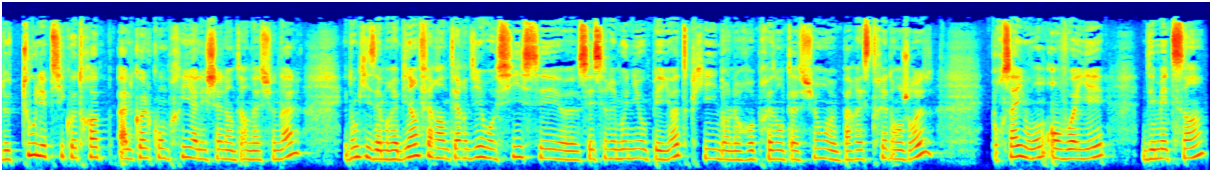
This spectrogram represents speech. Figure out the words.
de tous les psychotropes, alcool compris, à l'échelle internationale. Et donc, ils aimeraient bien faire interdire aussi ces, euh, ces cérémonies au peyote qui, dans leur représentation, paraissent très dangereuses. Pour ça, ils vont envoyer des médecins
